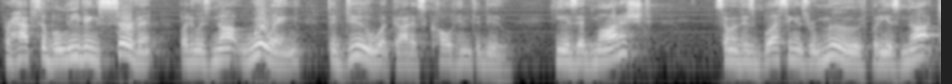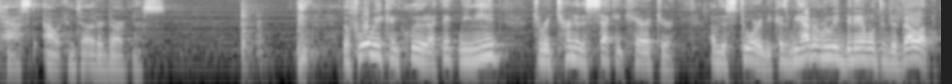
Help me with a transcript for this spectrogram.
perhaps a believing servant, but who is not willing to do what God has called him to do. He is admonished, some of his blessing is removed, but he is not cast out into utter darkness. Before we conclude, I think we need to return to the second character of the story because we haven't really been able to develop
